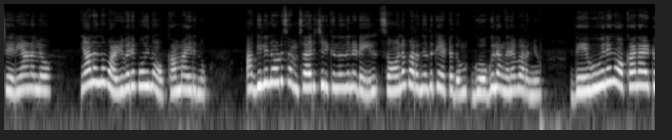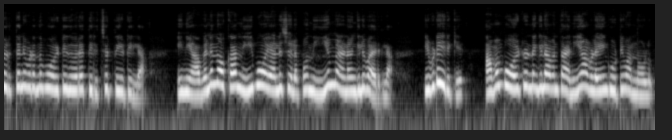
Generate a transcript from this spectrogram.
ശരിയാണല്ലോ. ഞാനൊന്ന് വഴിവരെ പോയി നോക്കാമായിരുന്നു. അഖിലിനോട് സംസാരിച്ചിരിക്കുന്നതിനിടയിൽ സോന പറഞ്ഞത് കേട്ടതും ഗോകുൽ അങ്ങനെ പറഞ്ഞു ദേവുവിനെ നോക്കാനായിട്ട് ഒരുത്തൻ ഇവിടുന്ന് പോയിട്ട് ഇതുവരെ തിരിച്ചെത്തിയിട്ടില്ല. ഇനി അവനെ നോക്കാൻ നീ പോയാൽ ചിലപ്പോൾ നീയും വേണമെങ്കിൽ വരില്ല. ഇവിടെ ഇരിക്കെ. അവൻ പോയിട്ടുണ്ടെങ്കിൽ അവൻ തനിയെ അവളെയും കൂട്ടി വന്നോളും.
